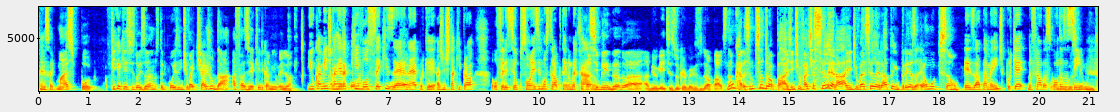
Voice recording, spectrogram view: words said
É isso aí. Mas, pô, fica aqui esses dois anos, depois a gente vai te ajudar a fazer aquele caminho melhor. E o caminho de Abrir carreira as que você quiser, É. né? Porque a gente tá aqui para oferecer opções e mostrar o que tem no Você mercado. tá se blindando a, a Bill Gates e Zuckerberg dos dropouts. Não, cara, você não precisa dropar. A gente vai te acelerar, a gente vai acelerar a tua empresa. É uma opção. Exatamente. Porque, no final das contas, Eu gostei assim, muito.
